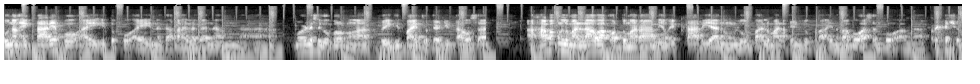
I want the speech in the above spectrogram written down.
unang ektarya po ay ito po ay nagkakahalaga ng uh, more or less siguro mga 25 to 30,000 uh, habang lumalawak o dumarami yung ektarya ng lupa, lumalaki yung lupa, ay nababawasan po ang uh, presyo.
